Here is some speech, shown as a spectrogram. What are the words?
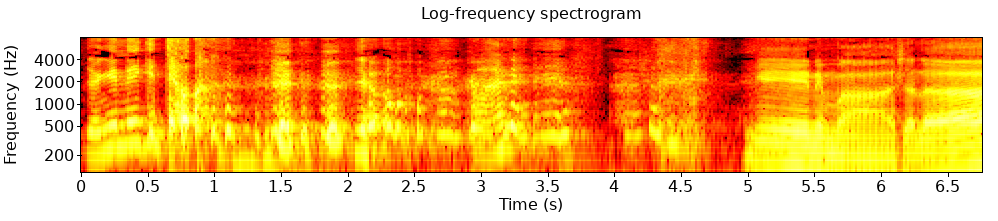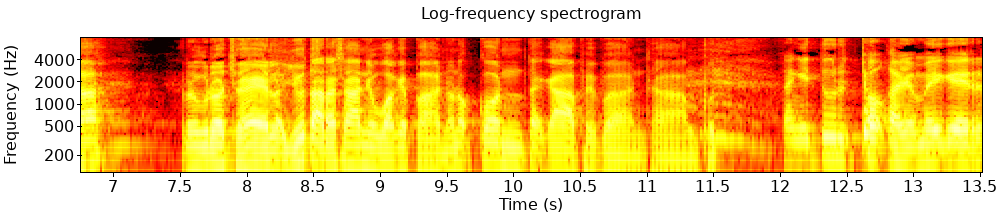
Yang ini iki, Cuk. ya mana? Ngene masalah. Rung rojo elok yu tak rasane wake bahan ono kontek kabeh bahan damput. Nang itu cuk kayak mikir.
